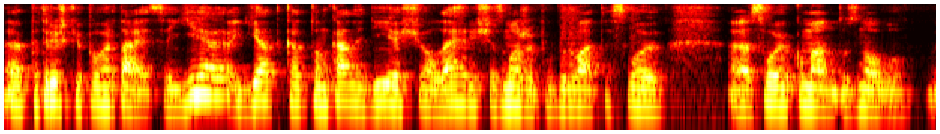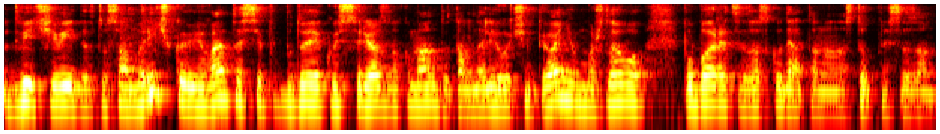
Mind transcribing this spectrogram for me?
е, потрішки повертається. Є, є така тонка надія, що Алегрі ще зможе побудувати свою. Е, Свою команду знову двічі війде в ту саму річку, і в побудує якусь серйозну команду там на Лігу Чемпіонів, можливо, побореться за Скудето на наступний сезон.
